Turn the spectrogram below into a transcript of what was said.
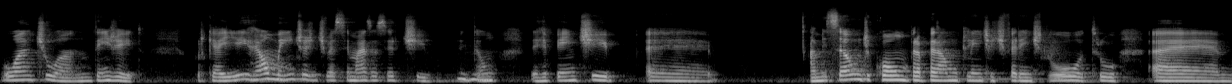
one-to-one, não tem jeito. Porque aí realmente a gente vai ser mais assertivo. Uhum. Então, de repente, é, a missão de compra para um cliente é diferente do outro. É,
